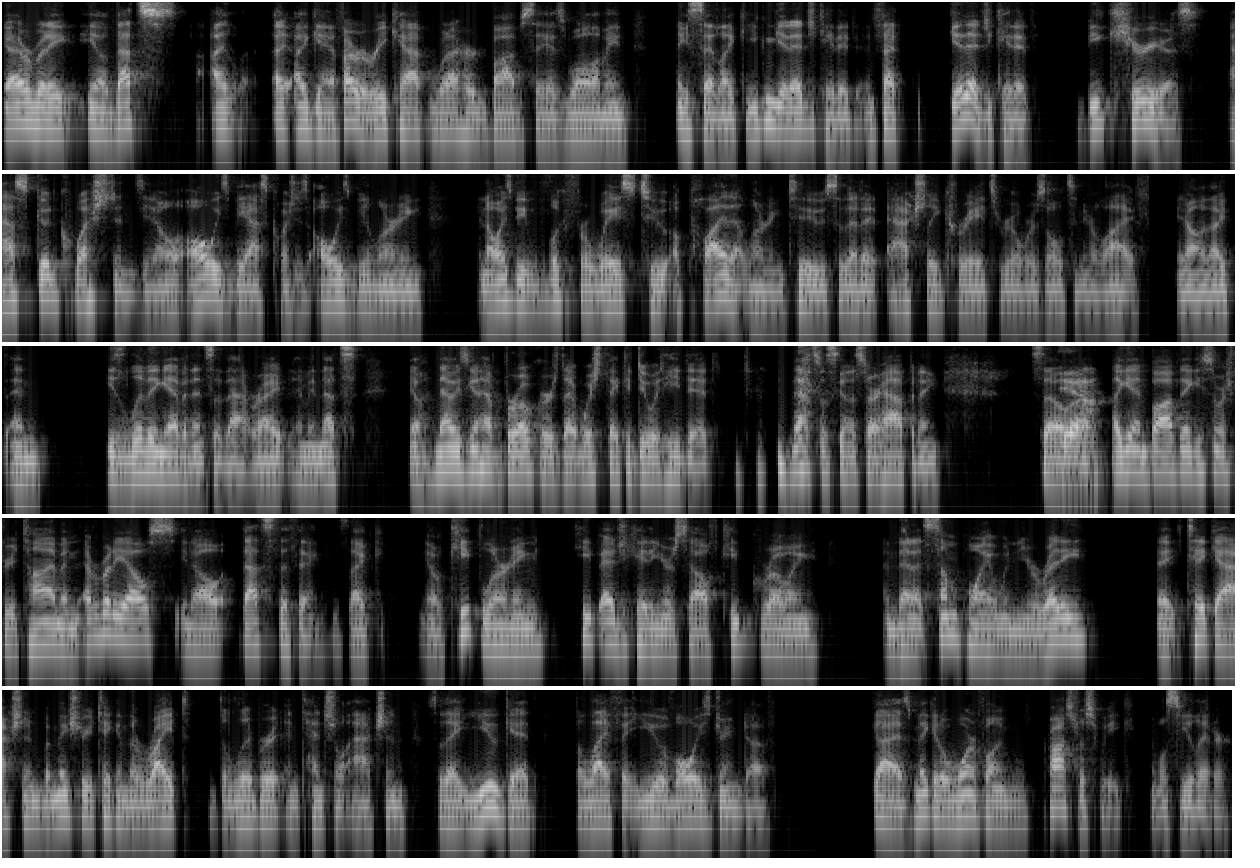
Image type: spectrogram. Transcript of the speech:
yeah, everybody, you know, that's I, I again, if I were to recap what I heard Bob say as well, I mean, you said, like you can get educated. In fact, get educated, be curious, ask good questions. You know, always be asked questions, always be learning, and always be looking for ways to apply that learning too, so that it actually creates real results in your life. You know, like and he's living evidence of that, right? I mean, that's you know, now he's going to have brokers that wish they could do what he did. that's what's going to start happening. So uh, yeah. uh, again, Bob, thank you so much for your time and everybody else. You know, that's the thing. It's like you know, keep learning, keep educating yourself, keep growing, and then at some point when you're ready, take action. But make sure you're taking the right, deliberate, intentional action so that you get the life that you have always dreamed of. Guys, make it a wonderful and prosperous week, and we'll see you later.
